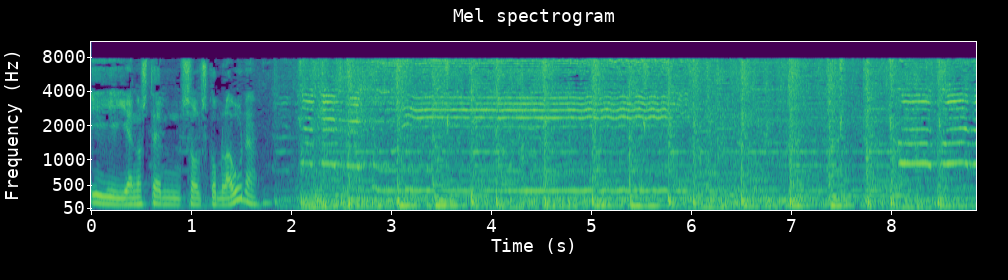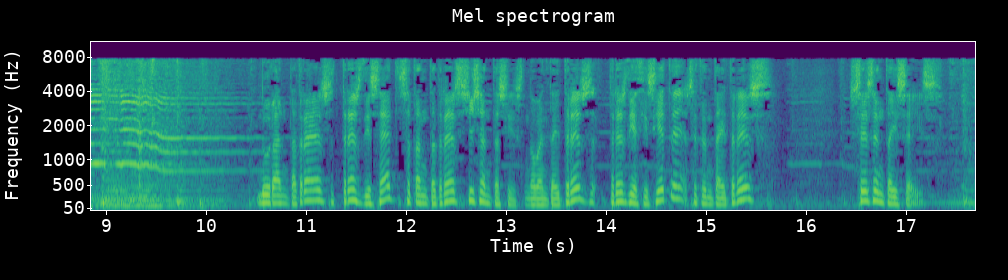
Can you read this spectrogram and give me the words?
i ja no estem sols com la una. 93 317 73 66 93 317 73 66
